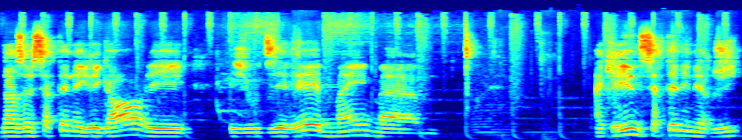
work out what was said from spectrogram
dans un certain égrégore et, je vous dirais même à, créer une certaine énergie.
